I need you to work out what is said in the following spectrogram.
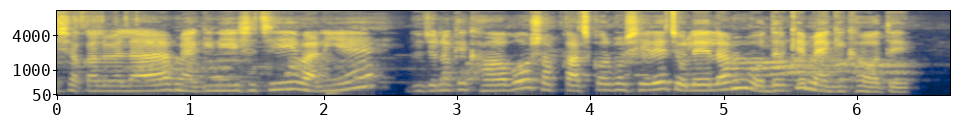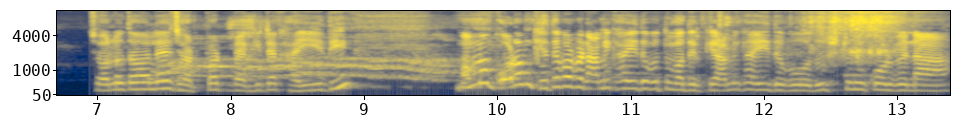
সকালবেলা ম্যাগি নিয়ে এসেছি বানিয়ে, দুজনকে খাওয়াবো, সব কাজকর্ম সেরে চলে এলাম ওদেরকে ম্যাগি খাওয়াতে। চলো তাহলে ঝটপট ম্যাগিটা খাইয়ে দিই। মাম্মা, গরম খেতে পারবে না, আমি খাইয়ে দেবো তোমাদেরকে, আমি খাইয়ে দেবো, দুষ্টুমি করবে না।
